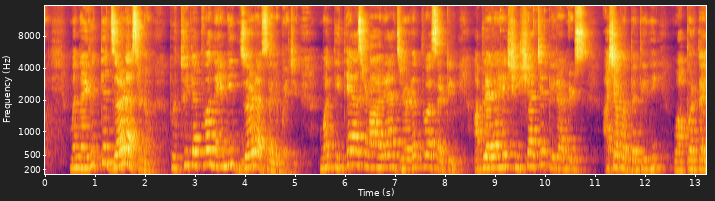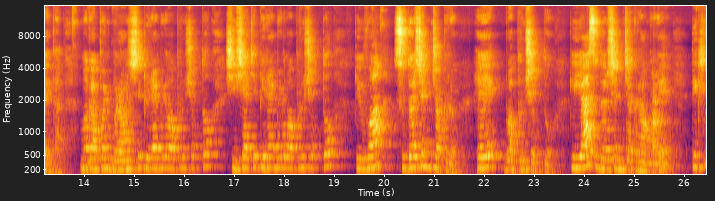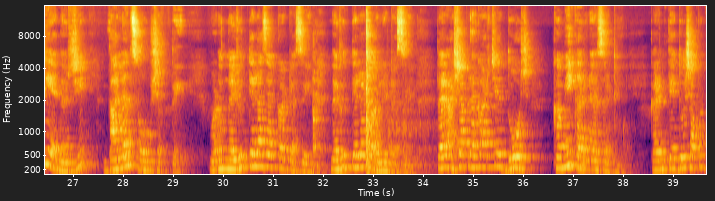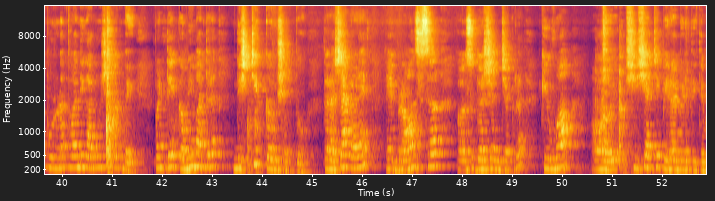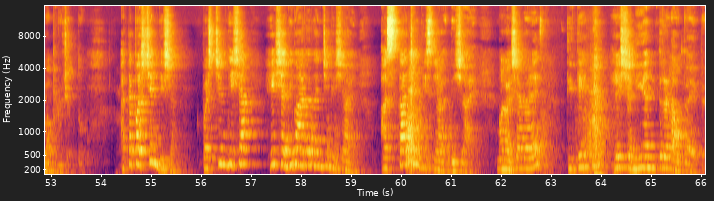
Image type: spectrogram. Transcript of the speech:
मग नैऋत्य जड असणं पृथ्वी तत्व नेहमी जड असायला पाहिजे. मग तिथे असणाऱ्या जडत्वासाठी आपल्याला हे शिशाचे पिरॅमिड्स अशा पद्धतीने वापरता येतात. मग आपण ब्रॉन्झचे पिरॅमिड वापरू शकतो शिशाचे पिरॅमिड वापरू शकतो किंवा सुदर्शन चक्र हे वापरू शकतो. की या सुदर्शन चक्रामुळे तिथली एनर्जी बॅलन्स होऊ शकते. म्हणून नैऋत्येला जर कट असेल नैऋत्येला टॉयलेट असेल तर अशा प्रकारचे दोष कमी करण्यासाठी कारण ते दोष आपण पूर्णत्वाने घालवू शकत नाही पण ते कमी मात्र निश्चित करू शकतो. तर अशा वेळेस हे ब्रॉन्झचं सुदर्शन चक्र किंवा अ, शिशाचे तिथे वापरू शकतो. आता पश्चिम दिशा. पश्चिम दिशा ही शनी महाराजांची दिशा आहे. अस्ताची दिशा दिशा आहे. मग अशा वेळेस तिथे हे शनियंत्र लावता येतं.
